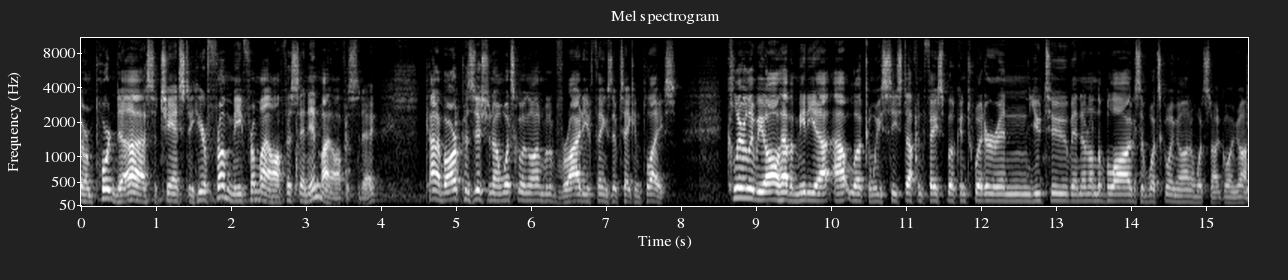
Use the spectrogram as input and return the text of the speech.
are important to us, a chance to hear from me from my office and in my office today kind of our position on what's going on with a variety of things that have taken place. Clearly, we all have a media outlook and we see stuff in Facebook and Twitter and YouTube and on the blogs of what's going on and what's not going on.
